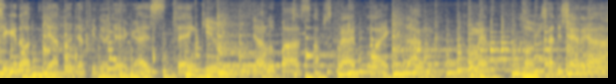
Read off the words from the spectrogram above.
cekidot lihat aja videonya ya guys. Thank you. Jangan lupa subscribe like dan komen. Kalau bisa di share ya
